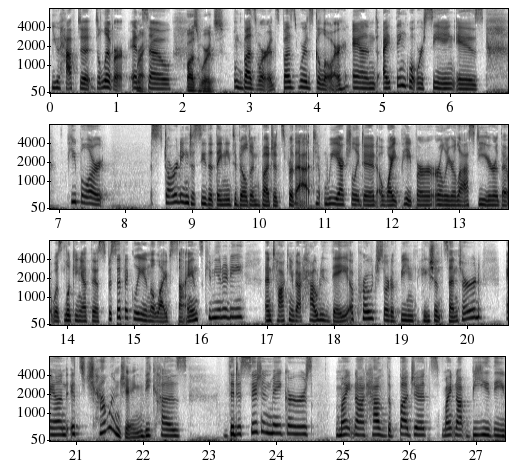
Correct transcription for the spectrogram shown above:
You have to deliver. And Right. so Buzzwords. buzzwords, buzzwords galore. And I think what we're seeing is people are starting to see that they need to build in budgets for that. We actually did a white paper earlier last year that was looking at this specifically in the life science community and talking about how do they approach sort of being patient centered. And it's challenging because the decision makers might not have the budgets, might not be the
